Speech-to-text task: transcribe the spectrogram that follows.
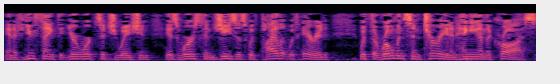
And if you think that your work situation is worse than Jesus with Pilate, with Herod, with the Roman centurion and hanging on the cross,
